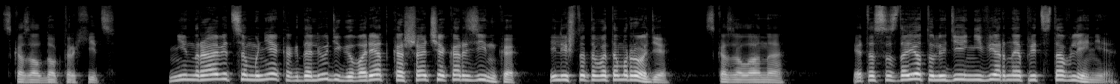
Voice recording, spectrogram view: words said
сказал доктор Хитц. Не нравится мне, когда люди говорят «кошачья корзинка» или что-то в этом роде», — сказала она. «Это создает у людей неверное представление».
